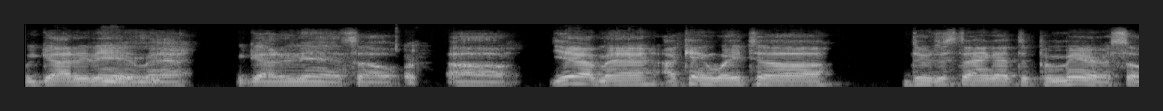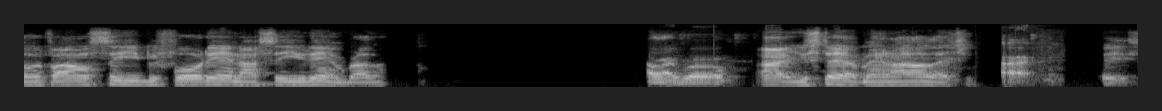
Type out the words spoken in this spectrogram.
We got it in, yeah. man. We got it in. So, uh, yeah, man, I can't wait to uh, do this thing at the premiere. So if I don't see you before then, I'll see you then, brother. All right, bro. All right, you stay up, man. I'll let you. All right. Peace.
